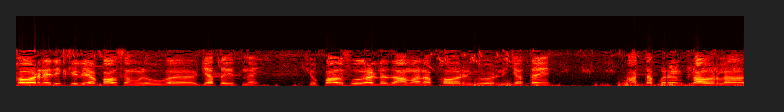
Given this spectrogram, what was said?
फवारण्या देखील या पावसामुळे उगा घेता येत नाही. किंवा पाऊस उघडला तर आम्हाला फवारणी बिवारणी घेता येईल. आतापर्यंत फ्लावरला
